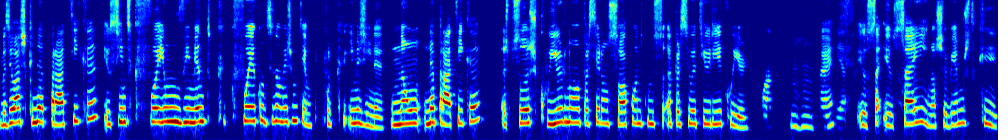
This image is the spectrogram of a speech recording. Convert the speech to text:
mas eu acho que na prática eu sinto que foi um movimento que, que foi acontecendo ao mesmo tempo, porque imagina, não, na prática as pessoas queer não apareceram só quando começou, apareceu a teoria queer. Uhum. É? Yeah. Eu, sei, eu sei e nós sabemos de que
